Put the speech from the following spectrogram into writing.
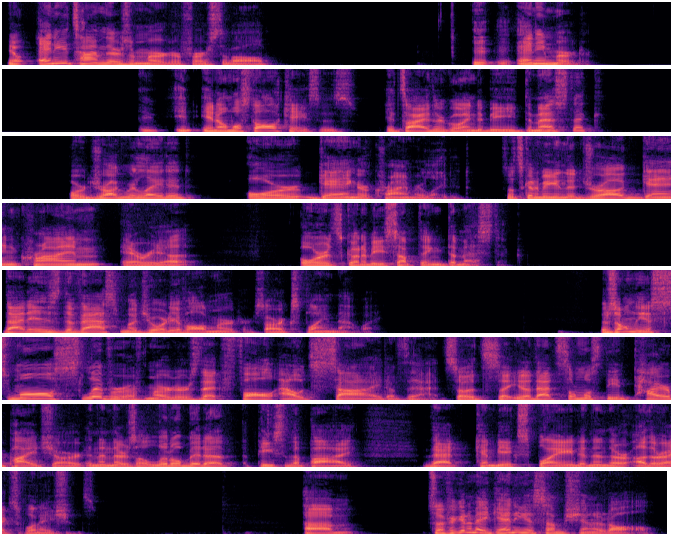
You know, anytime there's a murder, first of all, any murder, in, in almost all cases, it's either going to be domestic or drug related or gang or crime related. So it's going to be in the drug, gang, crime area, or it's going to be something domestic. That is the vast majority of all murders are explained that way. There's only a small sliver of murders that fall outside of that. So it's you know that's almost the entire pie chart, and then there's a little bit of a piece of the pie that can be explained, and then there are other explanations. Um, so if you're going to make any assumption at all,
